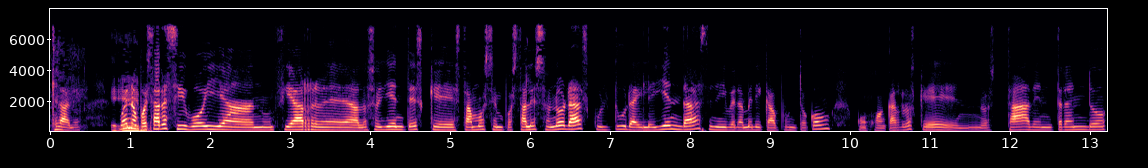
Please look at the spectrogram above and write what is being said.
Claro. Bueno, eh, pues ahora sí voy a anunciar eh, a los oyentes que estamos en Postales Sonoras, Cultura y Leyendas en iberamérica.com con Juan Carlos que nos está adentrando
